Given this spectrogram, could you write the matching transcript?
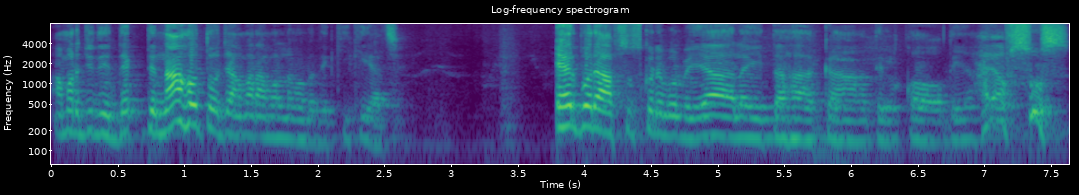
আমার যদি দেখতে না হতো যে আমার আমল নামার কি কি আছে। এরপরে আফসোস করে বলবে, ইয়া লাইতাহা কানাতিল কাদিয়া। হায় আফসোস!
